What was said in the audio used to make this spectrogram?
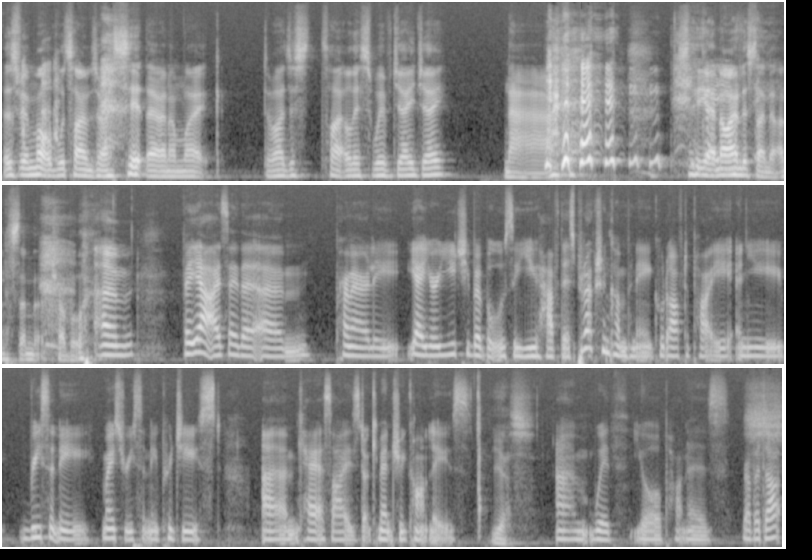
there's been multiple times where I sit there and I'm like, do I just title this with JJ? Nah. so yeah, no, I understand it. I understand the trouble. um, but yeah, I'd say that um, primarily, yeah, you're a YouTuber, but also you have this production company called After Party, and you recently, most recently, produced um, KSI's documentary "Can't Lose" Yes. um, with your partners Rubber Duck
